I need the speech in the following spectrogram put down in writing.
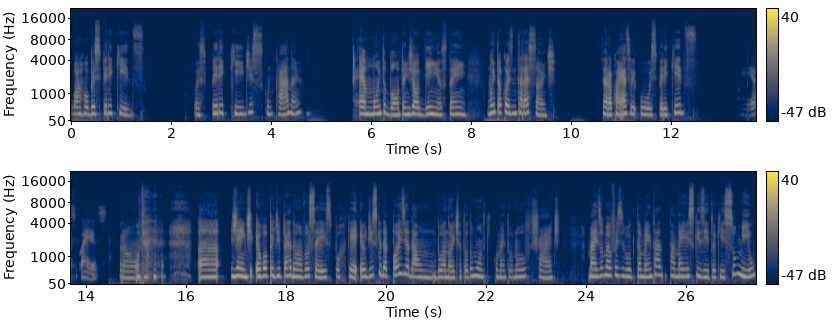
o arroba Spirikids, o Spirit Kids com K, né? É. é muito bom, tem joguinhos, tem muita coisa interessante. A senhora conhece o Spirit Kids? Conheço, conheço. Pronto. Uh, gente, eu vou pedir perdão a vocês, porque eu disse que depois ia dar um boa noite a todo mundo que comentou no chat. Mas o meu Facebook também tá, tá meio esquisito aqui. Sumiu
